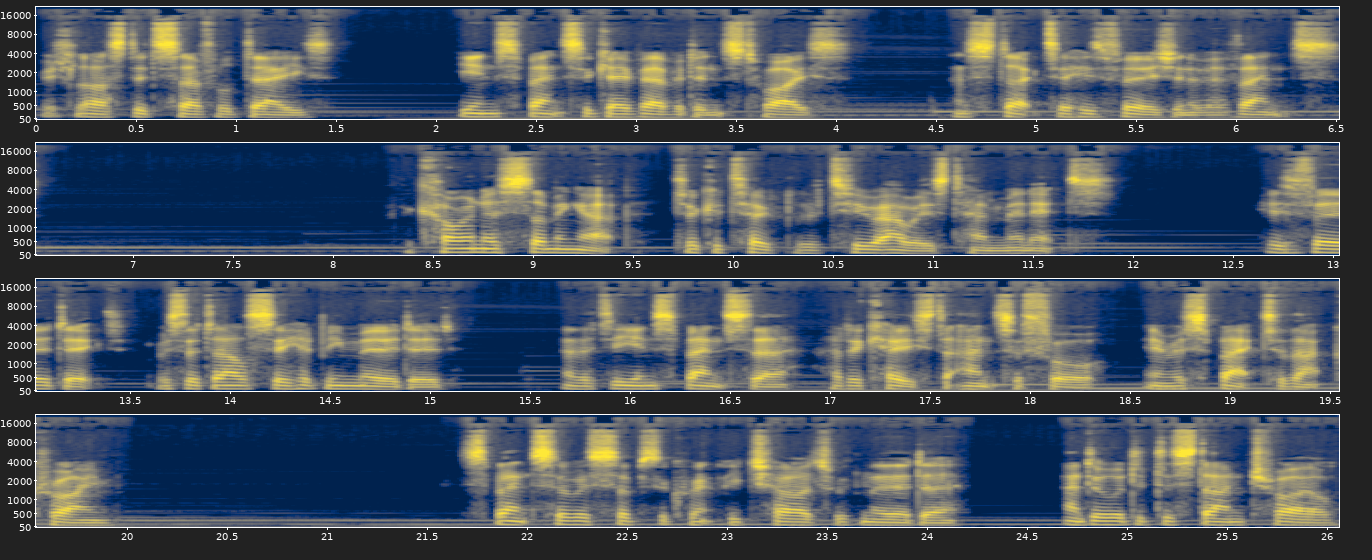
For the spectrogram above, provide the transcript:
which lasted several days, Ian Spencer gave evidence twice and stuck to his version of events. The coroner's summing up took a total of two hours ten minutes. His verdict was that Elsie had been murdered and that Ian Spencer had a case to answer for in respect to that crime. Spencer was subsequently charged with murder and ordered to stand trial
